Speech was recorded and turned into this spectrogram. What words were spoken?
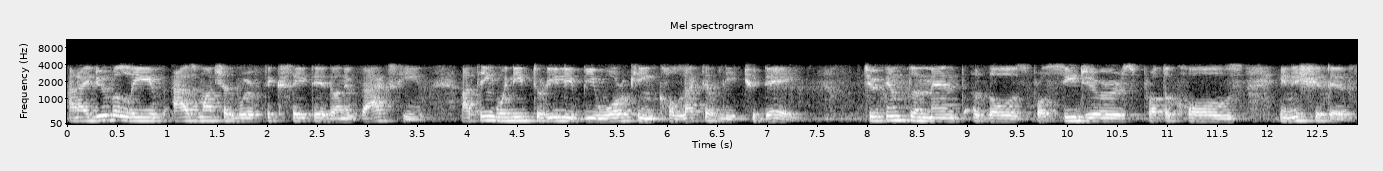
And I do believe, as much as we're fixated on a vaccine, I think we need to really be working collectively today to implement those procedures, protocols, initiatives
